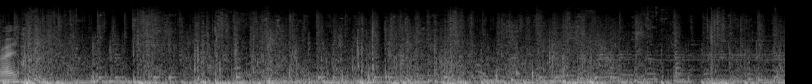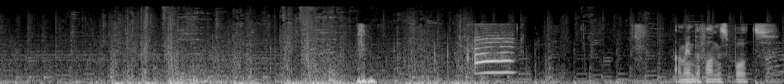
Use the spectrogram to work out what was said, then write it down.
right? I'm in the funny spot.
